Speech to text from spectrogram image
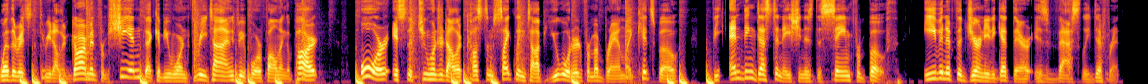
Whether it's the $3 garment from Shein that can be worn three times before falling apart, or it's the $200 custom cycling top you ordered from a brand like Kitsbow, the ending destination is the same for both, even if the journey to get there is vastly different.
